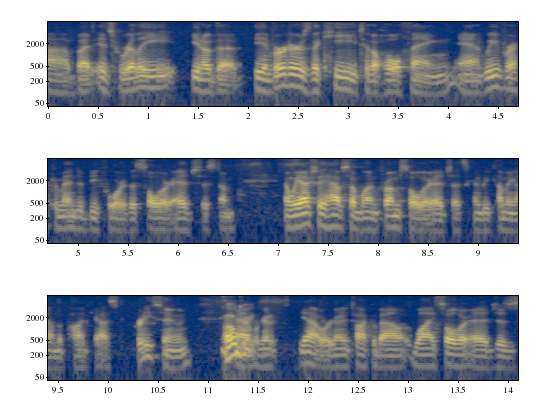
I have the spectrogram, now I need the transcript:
uh, but it's really, you know, the, the inverter is the key to the whole thing. And we've recommended before the Solar Edge system. And we actually have someone from Solar Edge that's going to be coming on the podcast pretty soon. Okay. And we're going to, yeah, we're going to talk about why Solar Edge is,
